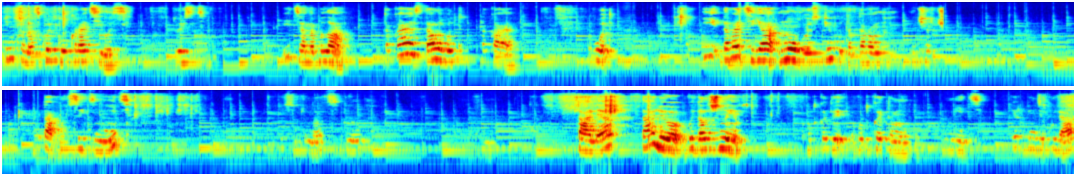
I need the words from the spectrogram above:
спинка насколько укоротилась. То есть, видите, она была такая, стала вот такая. Вот. И давайте я новую спинку тогда вам начерчу. Вот так вот соединить. Вот у нас был талия. Талию вы должны вот к, этой, вот к этому иметь перпендикуляр.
